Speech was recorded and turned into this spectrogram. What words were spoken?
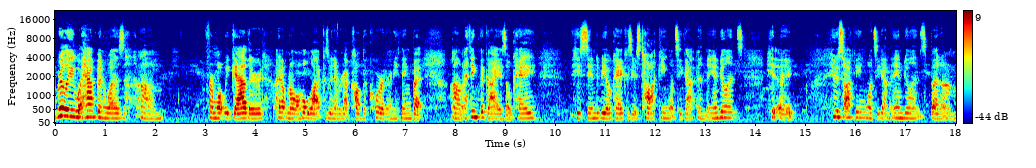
really what happened was, um, from what we gathered, I don't know a whole lot because we never got called to court or anything, but um, I think the guy is okay. He seemed to be okay because he was talking once he got in the ambulance. He, uh, he was talking once he got in the ambulance, but um,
